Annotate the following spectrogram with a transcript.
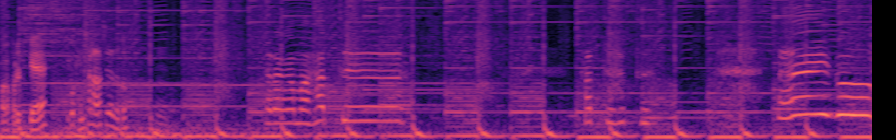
어 그럴게. 이거 괜찮아 찢어서 사랑하면 하트. 하트 하트. 아이고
